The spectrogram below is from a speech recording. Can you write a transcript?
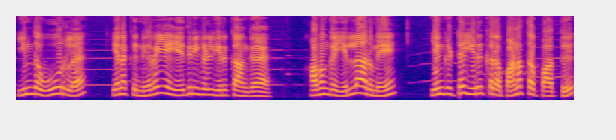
இந்த ஊர்ல எனக்கு நிறைய எதிரிகள் இருக்காங்க. அவங்க எல்லாருமே எங்கிட்ட இருக்கிற பணத்தை பார்த்து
